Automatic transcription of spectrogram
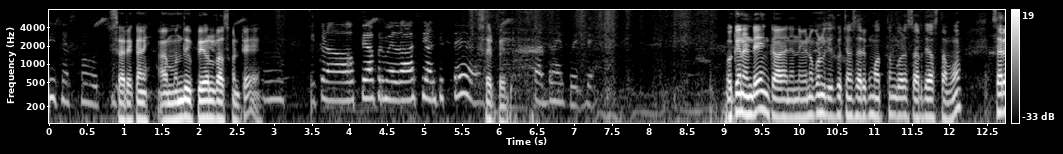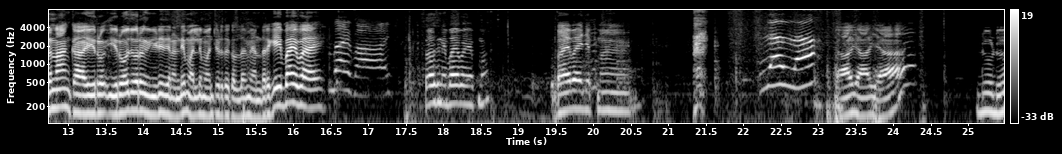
తీసేసుకోవచ్చు. సరే కానీ ముందు పేర్లు రాసుకుంటే ఇక్కడ పేపర్ మీద రాసి అంటిస్తే సరిపోయింది. అర్థమైపోయింది. ఓకేనండి ఇంకా నిన్న వినకుండా తీసుకొచ్చిన సరికి మొత్తం కూడా సర్దేస్తాము సరేనా ఇంకా ఈ రో ఈ రోజు వరకు వీడియో తినండి మళ్ళీ మంచితో కలుద్దాం. మీ అందరికీ బాయ్ బాయ్. Bye bye. సోజని బాయ్ బాయ్ చెప్పమా బాయ్ బాయ్ చెప్పమా యా యా యా డూడు.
